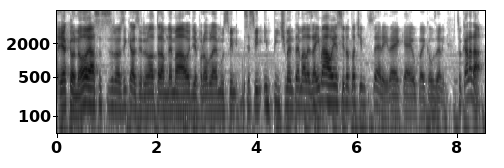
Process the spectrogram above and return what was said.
jako no, já jsem si zrovna říkal, že Donald Trump nemá hodně problémů svým, se svým impeachmentem, ale zajímá ho, jestli dotočím tu sérii. To je, je úplně kouzelný. Co Kanada?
